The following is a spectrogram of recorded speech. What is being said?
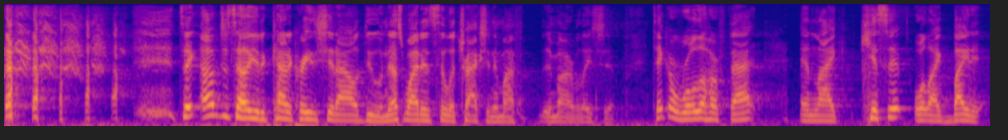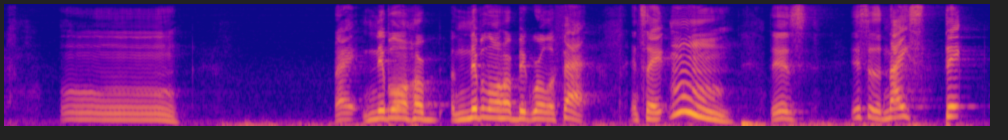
take, I'm just telling you the kind of crazy shit I'll do, and that's why there's still attraction in my, in my relationship. Take a roll of her fat and like kiss it or like bite it. Mmm right? Nibble on her, nibble on her big roll of fat, and say, "Mmm, there's this is a nice thick,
